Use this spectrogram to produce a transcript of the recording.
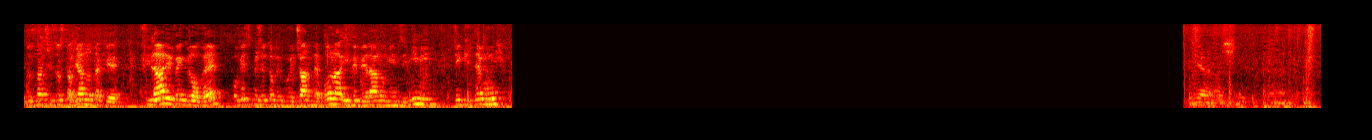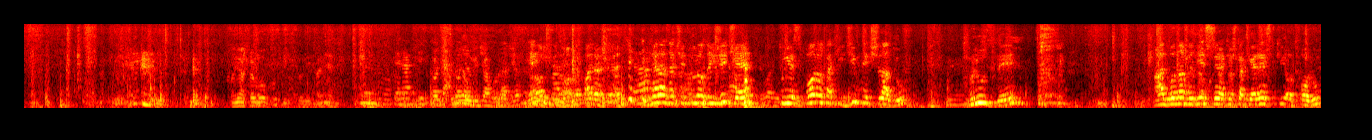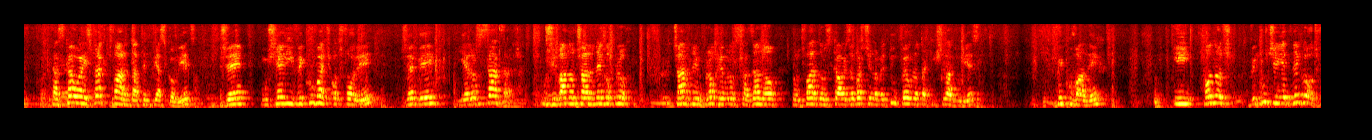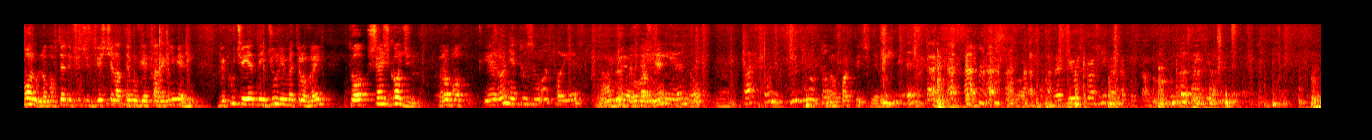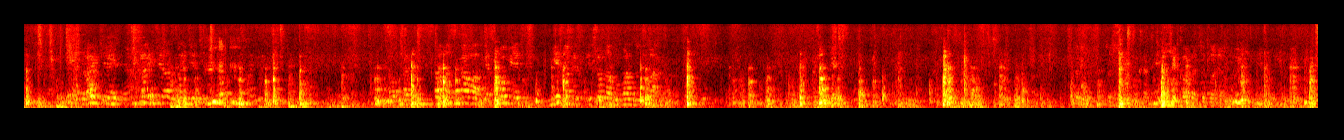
to znaczy zostawiano takie filary węglowe, powiedzmy, że to by były czarne pola i wybierano między nimi, dzięki temu trzeba było kupić, czyli panie. I teraz jak się tu rozejrzycie, tu jest sporo takich dziwnych śladów, bruzdy, albo nawet jeszcze jakieś takie resztki otworów. Ta skała jest tak twarda, ten piaskowiec, że musieli wykuwać otwory, żeby je rozsadzać. Używano czarnego prochu. Czarnym prochem rozsadzano tą twardą skałę. Zobaczcie, nawet tu pełno takich śladów jest, wykuwanych. I ponoć wykucie jednego otworu, no bo wtedy przecież 200 lat temu wiertarek nie mieli, wykucie jednej dziury metrowej to 6 godzin roboty. Jeronie, tu złoto jest. Poważnie? Nie, no. Jest tu złoto. No faktycznie. No. Jakiegoś strażnika na postawę. Słuchajcie, słuchajcie, raz znajdziecie. No, taka stara skała, piaskowiec, bo bardzo twarda.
